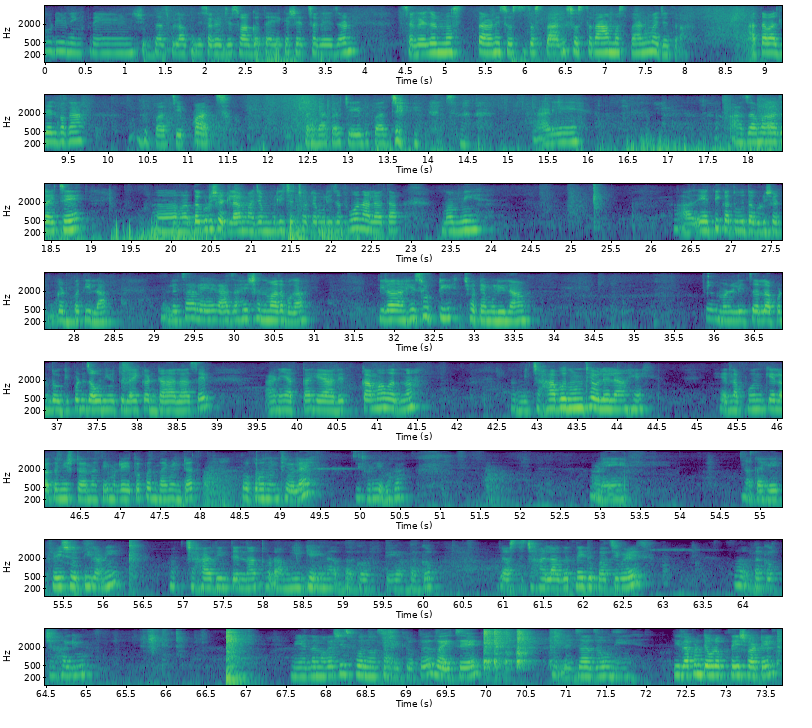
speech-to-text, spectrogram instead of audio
Good evening friend शुभदास ब्लॉगमध्ये सगळ्यांचे स्वागत आहे. कसे आहेत सगळेजण? सगळेजण मस्त आणि स्वस्त असतात आणि स्वस्त राहा मस्त आणि मजेत राहा. आता वाजलेले बघा दुपारचे पाच. संध्याकाळचे दुपारचे. आणि आज आम्हाला जायचे दगडूशेठला माझ्या मुलीच्या छोट्या मुलीचा फोन आला होता. मम्मी येते का तू दगडूशेठ गणपतीला? म्हणलं चालेल आज आहे शनिवार बघा. तिला आहे सुट्टी छोट्या मुलीला. तर म्हणली चल आपण दोघी पण जाऊन येऊ तुलाही कंटाळा आला असेल. आणि आत्ता हे आलेत कामावरनं. तर मी चहा बनवून ठेवलेला आहे. यांना फोन केला होता मिस्टरनं ते म्हटलं येतो पंधरा मिनटात. तो बनवून ठेवला आहे इकडे बघा. आणि आता हे फ्रेश होतील आणि चहा देईन त्यांना थोडा मी घेईन अर्धा कप ते अर्धा कप. जास्त चहा लागत नाही दुपारच्या वेळेस. अर्धा कप चहा घेऊ. मी यांना मगाशीच फोनवर सांगितलं होतं जायचं आहे जा जाऊन ये. तिला पण तेवढं फ्रेश वाटेल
